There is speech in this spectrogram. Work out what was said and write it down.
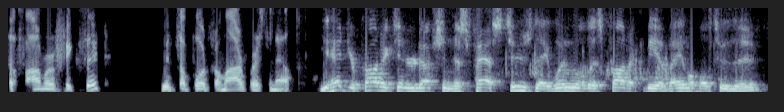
the farmer fix it with support from our personnel. You had your product introduction this past Tuesday. When will this product be available to the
